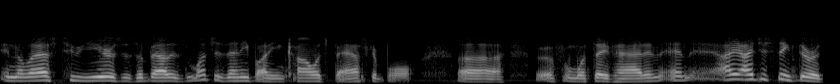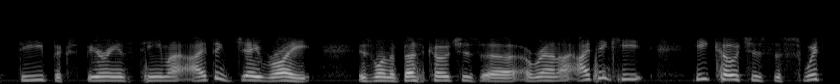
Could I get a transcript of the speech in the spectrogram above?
in the last two years is about as much as anybody in college basketball uh, from what they've had, and and I, I just think they're a deep, experienced team. I, I think Jay Wright is one of the best coaches uh, around. I, I think he he coaches the switch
